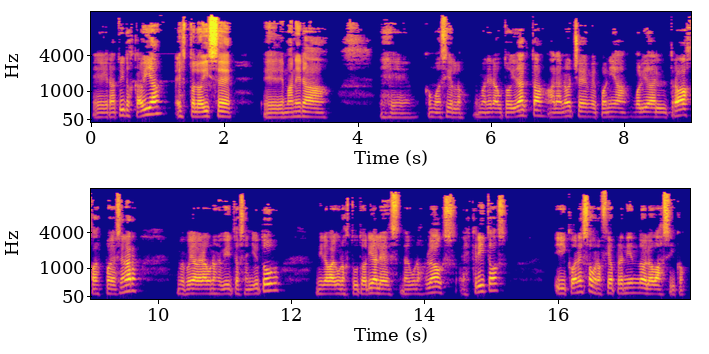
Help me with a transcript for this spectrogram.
eh, gratuitos que había. Esto lo hice eh, de manera, eh, ¿cómo decirlo? De manera autodidacta. A la noche me ponía, volvía del trabajo después de cenar, me podía ver algunos videitos en YouTube, miraba algunos tutoriales de algunos blogs escritos y con eso, bueno, fui aprendiendo lo básico.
